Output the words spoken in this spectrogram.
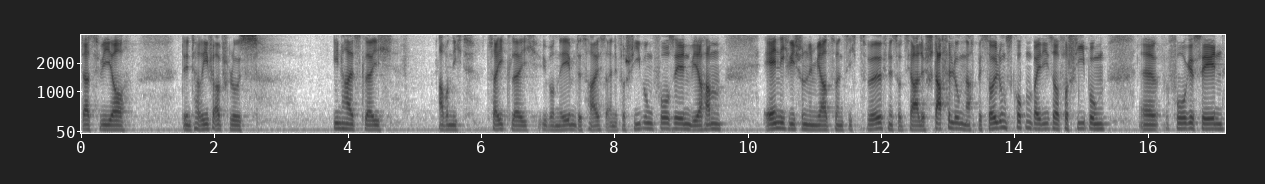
dass wir den Tarifabschluss inhaltsgleich, aber nicht zeitgleich übernehmen, das heißt eine Verschiebung vorsehen. Wir haben ähnlich wie schon im Jahr 2012 eine soziale Staffelung nach Besoldungsgruppen bei dieser Verschiebung äh, vorgesehen.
